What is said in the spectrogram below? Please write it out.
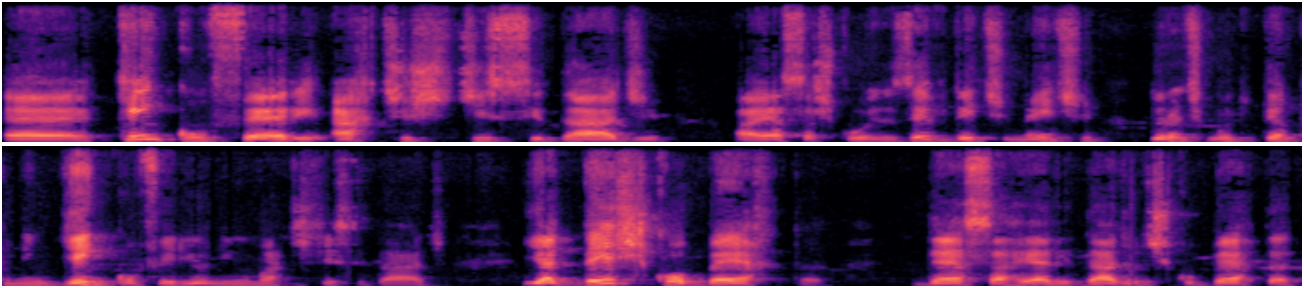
é, quem confere artisticidade a essas coisas? Evidentemente, durante muito tempo, ninguém conferiu nenhuma artisticidade, e a descoberta dessa realidade, a descoberta,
